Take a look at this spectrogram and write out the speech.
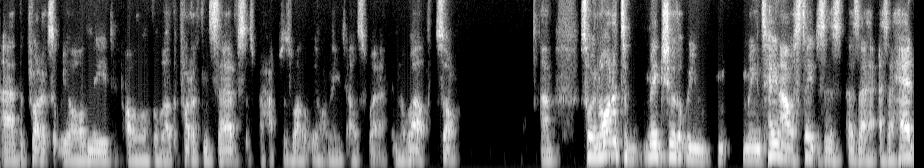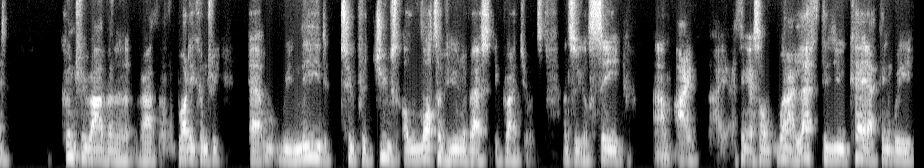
uh, the products that we all need all over the world, the product and services perhaps as well that we all need elsewhere in the world. So um, so in order to make sure that we maintain our status as, as, a, as a head country rather than a, rather than body country, uh, we need to produce a lot of university graduates. And so you'll see, um, I, I, think I saw when I left the UK, I think we,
